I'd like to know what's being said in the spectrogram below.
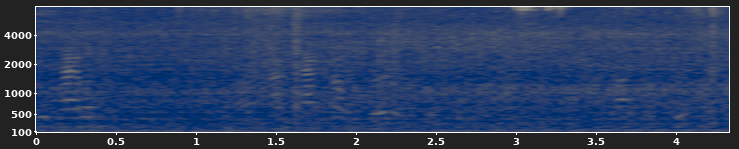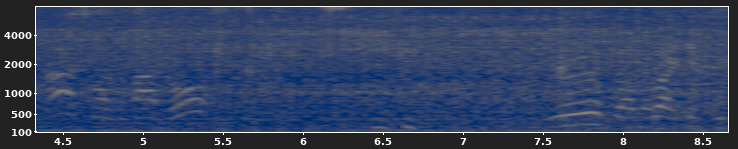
ลูกชายมันหลังช้างเข้าไปเถอะ เออตอนมาไล่เก็บกิน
